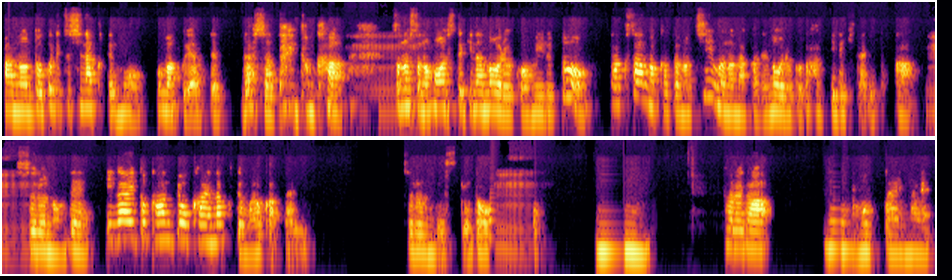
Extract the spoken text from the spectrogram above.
あの、独立しなくてもうまくやってらっしゃったりとか、その人の本質的な能力を見ると、たくさんの方のチームの中で能力が発揮できたりとかうん。するので、意外と環境を変えなくてもよかったりするんですけどう、ん。うんうん、それが、ね、もったいない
